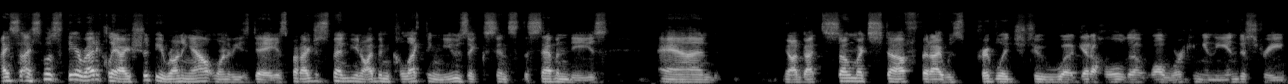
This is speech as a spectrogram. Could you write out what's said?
I, I, suppose theoretically I should be running out one of these days, but I just spend, you know, I've been collecting music since the 70s and you know, I've got so much stuff that I was privileged to uh, get a hold of while working in the industry.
